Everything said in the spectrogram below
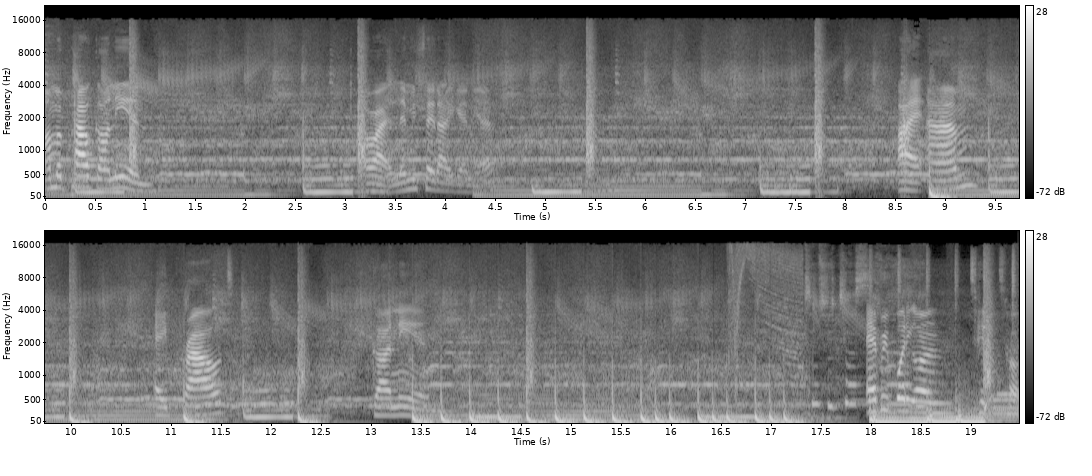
I'm a proud Ghanaian. All right, let me say that again, yeah? I am a proud Ghanaian. Everybody on TikTok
